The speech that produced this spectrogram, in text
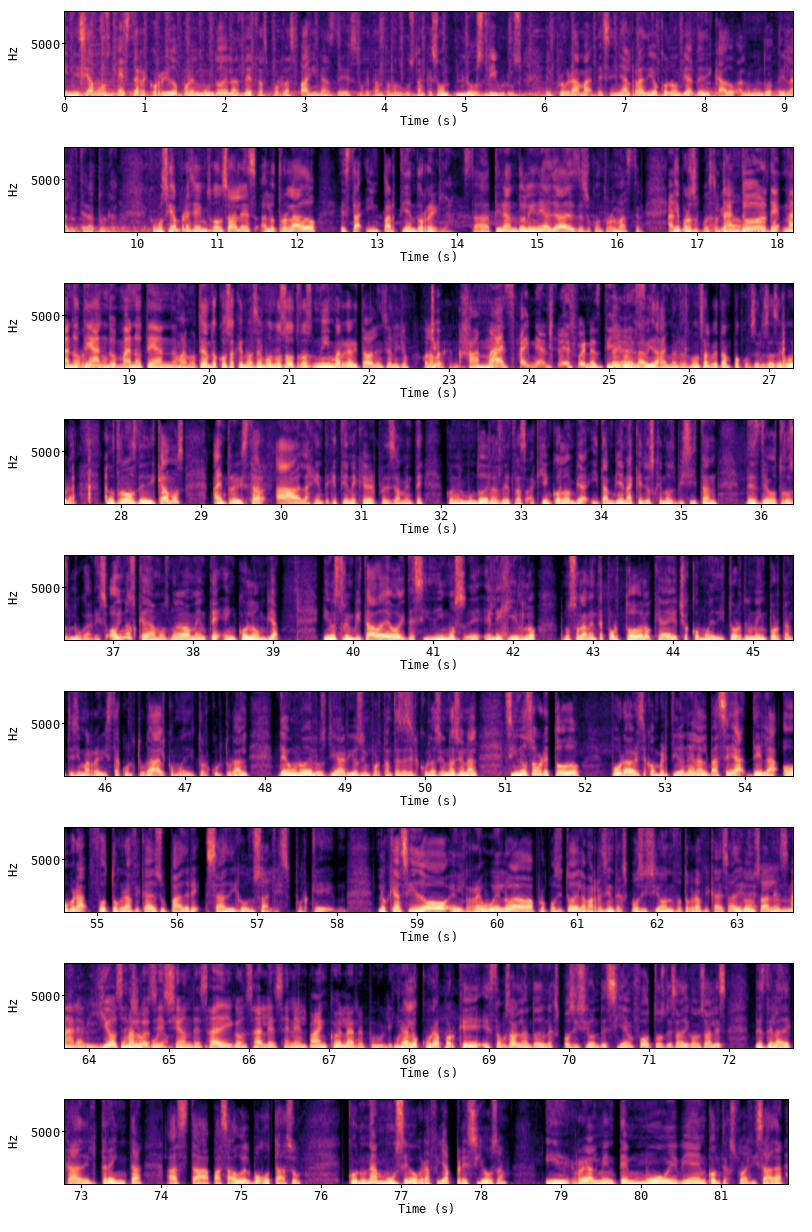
Iniciamos este recorrido por el mundo de las letras, por las páginas de esto que tanto nos gustan, que son Los Libros, el programa de Señal Radio Colombia dedicado al mundo de la literatura. Como siempre, James González, al otro lado, está impartiendo regla, está tirando línea ya desde su control master. Y por supuesto que... Dando orden, manoteando, manoteando. Manoteando, cosa que no hacemos nosotros, ni Margarita Valencia ni yo. Hola, Margarita. Jamás, Jaime Andrés, buenos días. Pero en la vida, Jaime Andrés Monsalve tampoco, se los asegura. Nosotros nos dedicamos a entrevistar a la gente que tiene que ver precisamente con el mundo de las letras aquí en Colombia y también a aquellos que nos visitan desde otros lugares. Hoy nos quedamos nuevamente en Colombia y nuestro invitado de hoy decidimos eh, elegirlo no solamente por todo lo que ha hecho como editor de una importantísima revista cultural, como editor cultural de uno de los diarios importantes de circulación nacional, sino sobre todo por haberse convertido en el albacea de la obra fotográfica de su padre, Sadi González, porque lo que ha sido el revuelo a propósito de la más reciente exposición fotográfica de Sadi González. Maravillosa una exposición de Sadi González en el Banco de la República. Una locura porque estamos hablando de una exposición de 100 fotos de Sadi González desde la década del 30 hasta pasado el Bogotazo, con una museografía preciosa y realmente muy bien contextualizada,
